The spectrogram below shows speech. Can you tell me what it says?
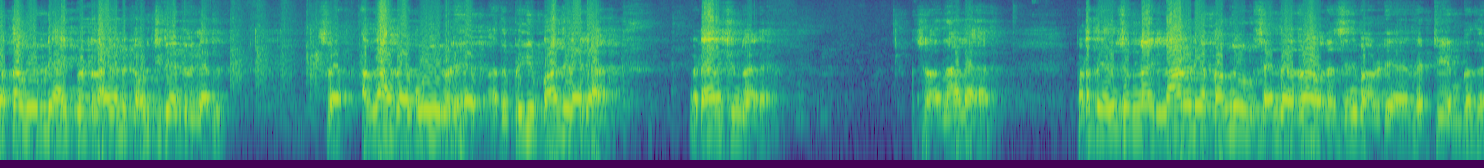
மத்தவங்க எப்படி ஆக்ட் பண்றாங்கன்னு கவனிச்சுட்டே இருந்திருக்காரு. ஸோ அதுதான் அந்த மூவியினுடைய அது பிடிக்கும் பாரதிராஜா டைரக்ஷன் வேற. ஸோ அதனால படத்தை எது சொன்னா எல்லாருடைய பங்கும் சேர்ந்தது தான் ஒரு சினிமாவுடைய வெற்றி என்பது.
